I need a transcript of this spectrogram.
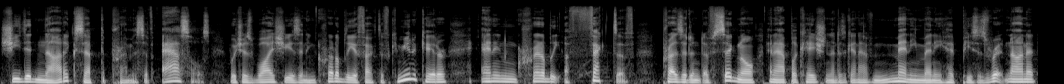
She did not accept the premise of assholes, which is why she is an incredibly effective communicator and an incredibly effective president of Signal, an application that is going to have many, many hit pieces written on it,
